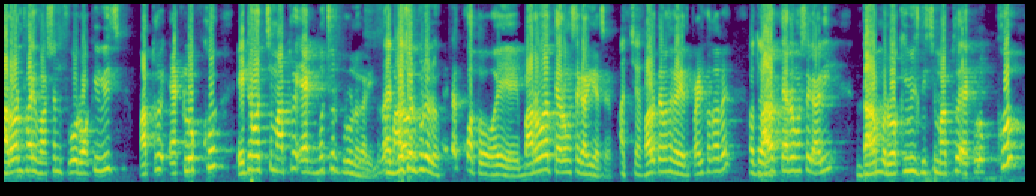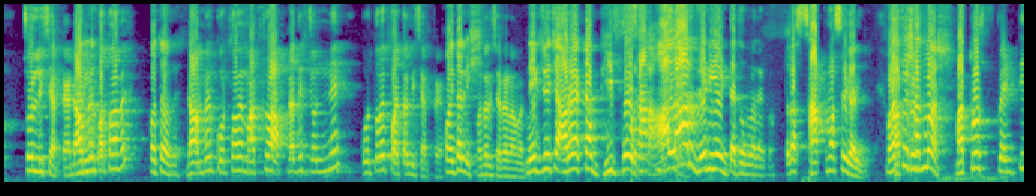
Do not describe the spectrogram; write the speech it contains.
R one five version four Rocky Wheels মাত্র এক লক্ষ এটা হচ্ছে মাত্র এক বছর পুরনো গাড়ি। এক বছর পুরনো? এটা কত? বারো আর তেরো মাসের গাড়ি আছে। আচ্ছা। বারো তেরো মাসের গাড়ি আছে। প্রাইস কত হবে? বারো তেরো মাসের গাড়ি দাম রকি উইজ দিচ্ছে মাত্র এক লক্ষ চল্লিশ হাজার টাকা। ডাউন পেমেন্ট কত হবে? কত হবে? ডাউন পেমেন্ট করতে হবে মাত্র আপনাদের জন্য করতে হবে পঁয়তাল্লিশ হাজার টাকা। পঁয়তাল্লিশ? পঁয়তাল্লিশ হাজার টাকা নেক্সট রয়েছে আরও একটা ভি ফোর। কালার ভেরিয়েন্টটা তোমরা দেখো। দাদা সাত মাসের গাড়ি। মাত্র সাত মাস? মাত্র টোয়েন্টি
